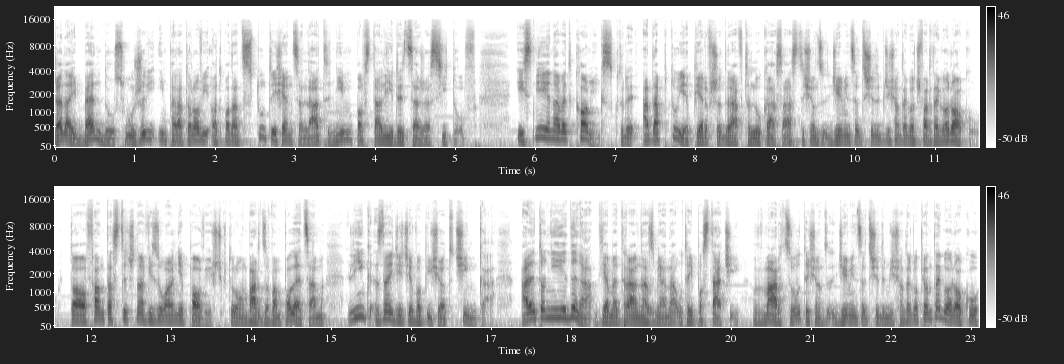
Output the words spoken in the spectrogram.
Jedi Bendu służyli imperatorowi od ponad 100 tysięcy lat, nim powstali rycerze Sithów. Istnieje nawet komiks, który adaptuje pierwszy draft Lucasa z 1974 roku. To fantastyczna wizualnie powieść, którą bardzo Wam polecam. Link znajdziecie w opisie odcinka. Ale to nie jedyna diametralna zmiana u tej postaci. W marcu 1975 roku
